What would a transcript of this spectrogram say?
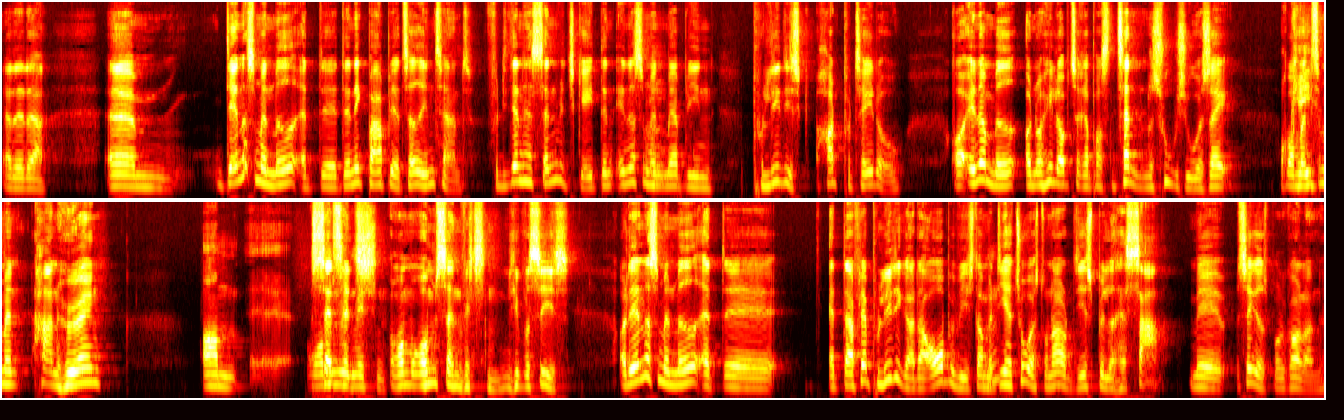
af det der. Øhm, det ender simpelthen med, at øh, den ikke bare bliver taget internt. Fordi den her sandwichgate, den ender simpelthen mm. med at blive en politisk hot potato. Og ender med at nå helt op til repræsentanternes hus i USA. Okay. Hvor man simpelthen har en høring. Om øh, rumsandwichen. Rum, rumsandwichen, lige præcis. Og det ender simpelthen med, at, øh, at der er flere politikere, der er overbevist om, mm. at de her to astronauter, de har spillet hasard med sikkerhedsprotokollerne.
